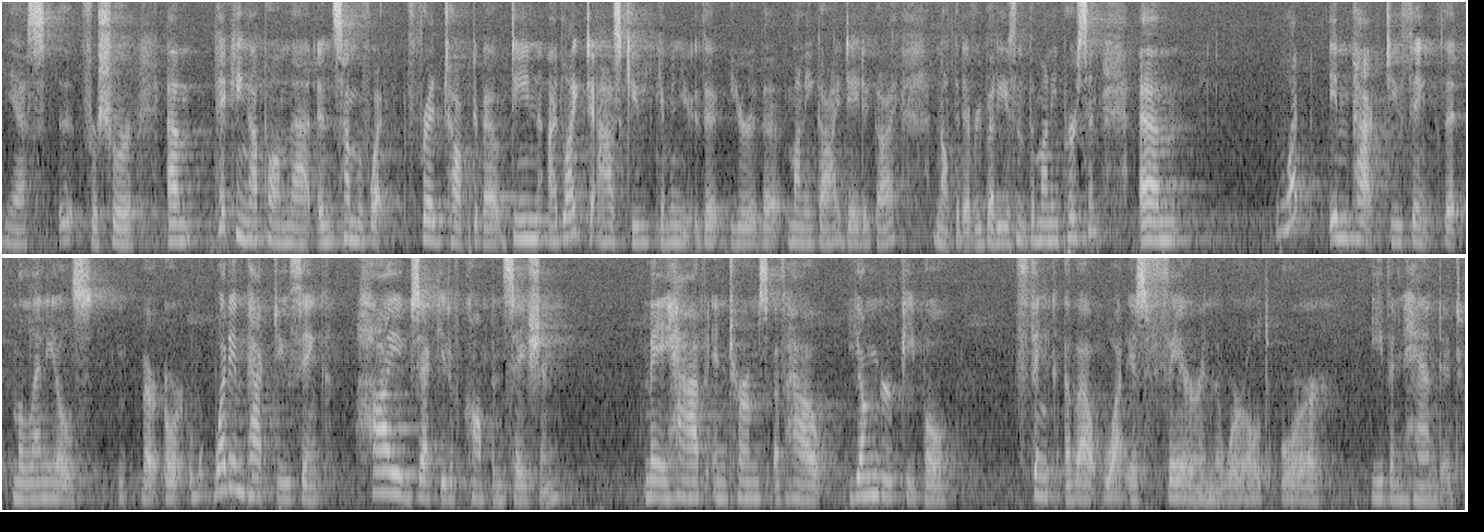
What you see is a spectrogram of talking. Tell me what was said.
Yes, uh, for sure. Um, picking up on that and some of what Fred talked about, Dean, I'd like to ask you, given you're the, you're the money guy, data guy, not that everybody isn't the money person, um, what impact do you think that millennials, or, or what impact do you think high executive compensation may have in terms of how younger people think about what is fair in the world or even handed?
